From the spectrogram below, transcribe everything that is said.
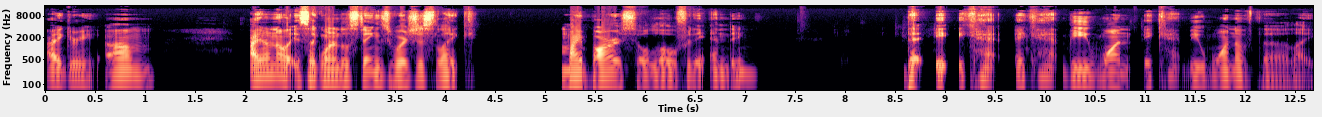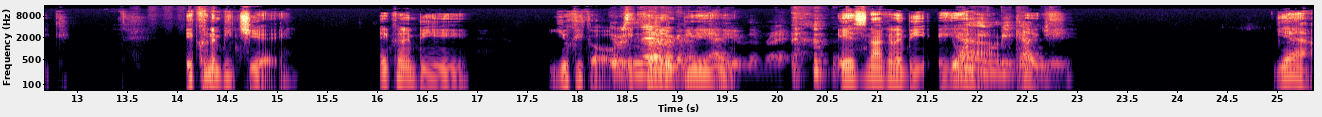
I agree. Um I don't know. It's like one of those things where it's just like my bar is so low for the ending that it, it can't it can't be one it can't be one of the like it couldn't be Chie. It couldn't be Yukiko. it was couldn't never going to be any of them, right? It's not gonna be it yeah. be like yeah,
